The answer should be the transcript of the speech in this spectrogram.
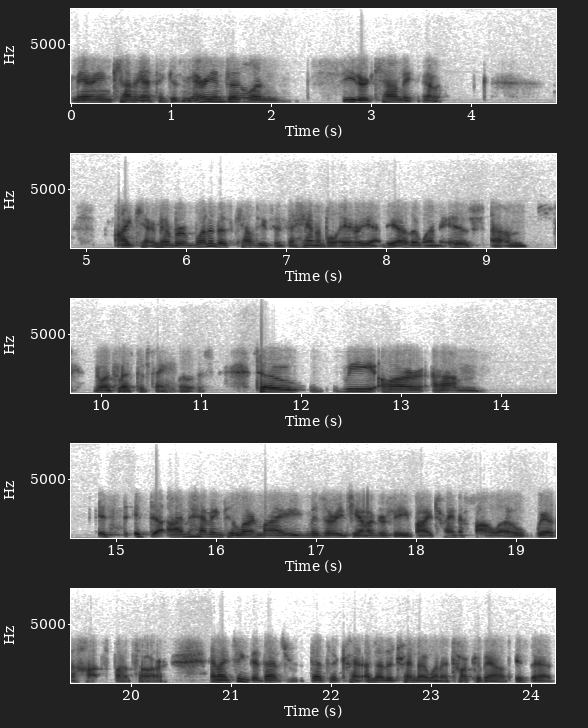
Marion County, I think, is Marionville, and Cedar County. No, I can't remember. One of those counties is the Hannibal area, and the other one is um, northwest of St. Louis. So we are. Um, it, I'm having to learn my Missouri geography by trying to follow where the hot spots are, and I think that that's that's a kind, another trend I want to talk about. Is that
